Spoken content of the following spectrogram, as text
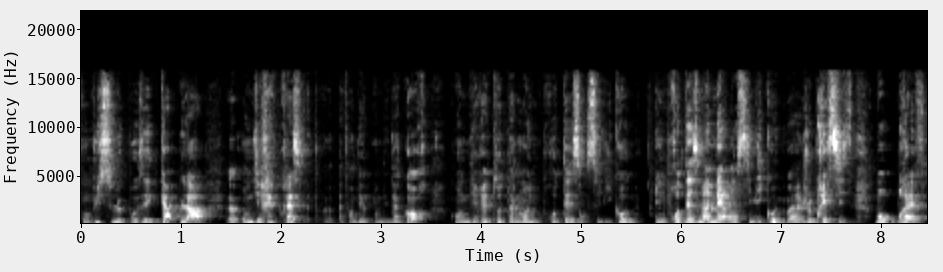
qu'on puisse le poser cap là, on dirait presque, attendez, on est d'accord, qu'on dirait totalement une prothèse en silicone. Une prothèse mammaire en silicone, voilà, je précise. Bon, bref,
